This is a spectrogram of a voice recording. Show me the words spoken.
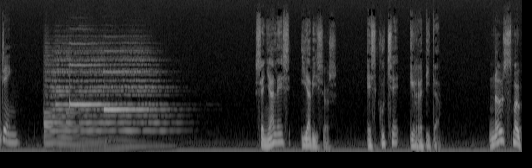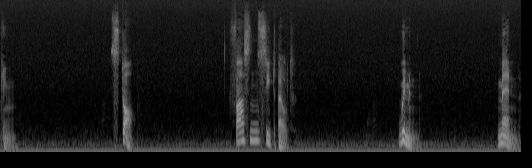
Reading. Señales y avisos. Escuche y repita. No smoking. Stop. Fasten seatbelt. Women. Men.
